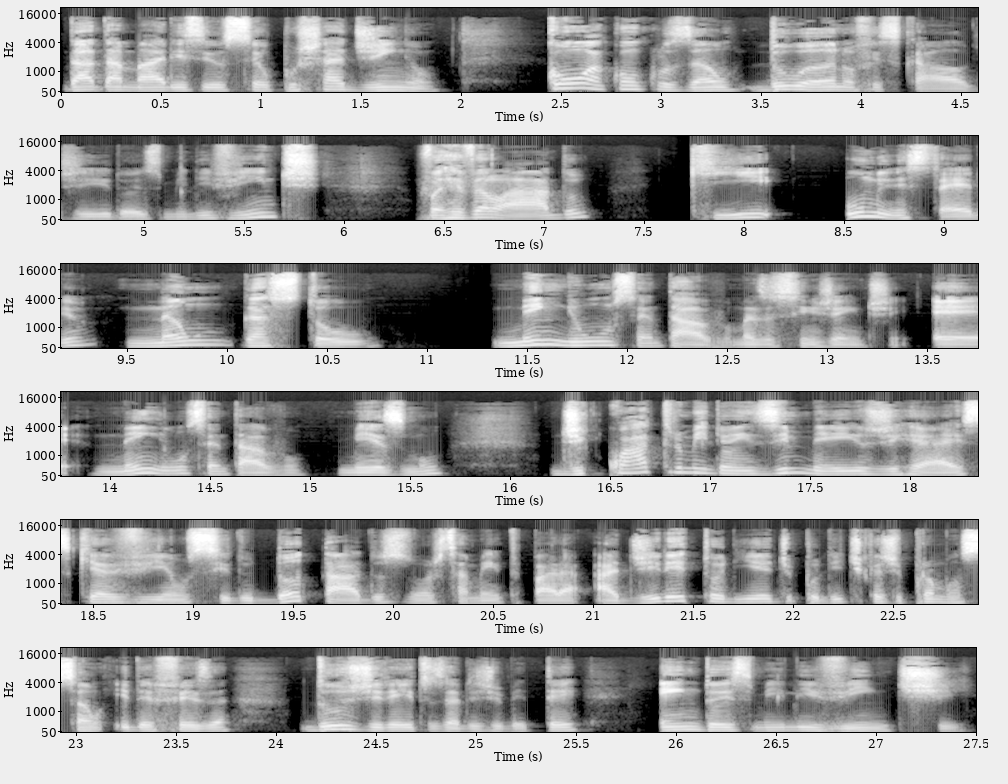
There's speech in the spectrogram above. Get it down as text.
da Damares e o seu puxadinho. Com a conclusão do ano fiscal de 2020, foi revelado que o Ministério não gastou nenhum centavo, mas assim, gente, é nenhum centavo mesmo de 4 milhões e meio de reais que haviam sido dotados no orçamento para a Diretoria de Políticas de Promoção e Defesa dos Direitos LGBT em 2020.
